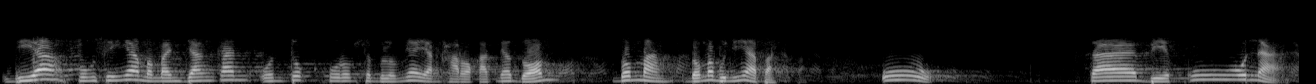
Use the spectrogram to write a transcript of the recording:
Dia fungsinya memanjangkan untuk huruf sebelumnya yang harokatnya dom, doma. Doma bunyinya apa? U. Sabiquna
